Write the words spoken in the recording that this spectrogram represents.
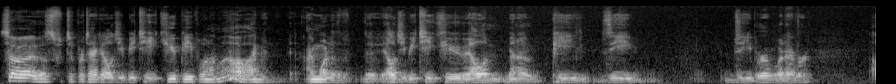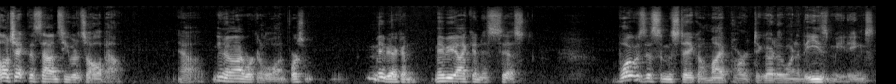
So it was to protect LGBTQ people, and I'm like, oh I'm I'm one of the, the LGBTQ element, you know, P Z zebra whatever. I'll check this out and see what it's all about. Uh, you know, I work in law enforcement. Maybe I can maybe I can assist. Boy, was this a mistake on my part to go to one of these meetings.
